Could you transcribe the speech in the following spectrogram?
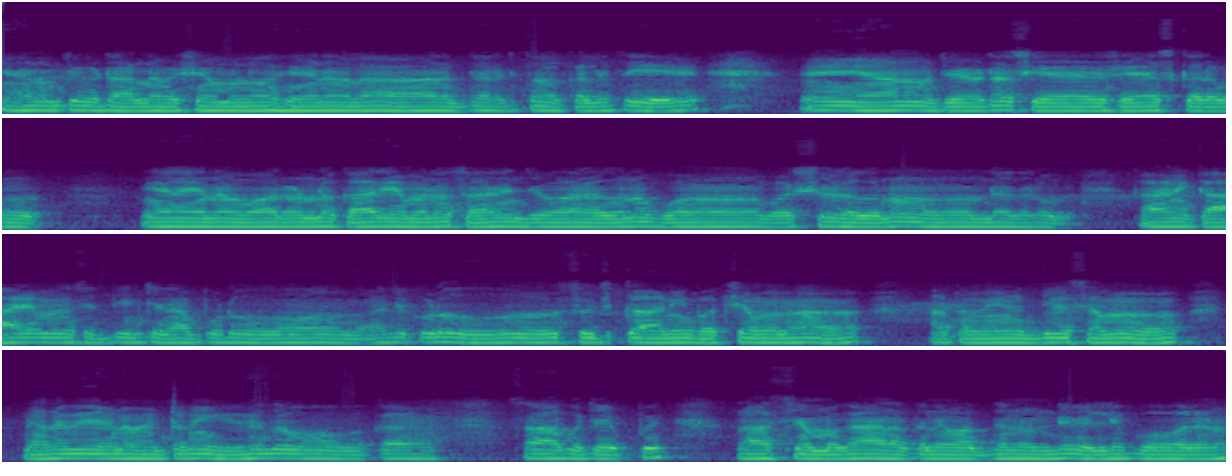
యానం చేయుట అన్న విషయంలో హీనుల ఇద్దరితో కలిసి యానం చేయుట శ్రే- శ్రేయస్కరము. ఏదైనా వారు కార్యమును సాధించే వారగును పశువులగును ఉండదురు. కానీ కార్యమును సిద్ధించినప్పుడు అధికుడు శుచి కాని పక్షమున అతని ఉద్దేశము నెరవేరిన వెంటనే ఏదో ఒక సాకు చెప్పి రహస్యముగా అతని వద్ద నుండి వెళ్ళిపోవలను.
